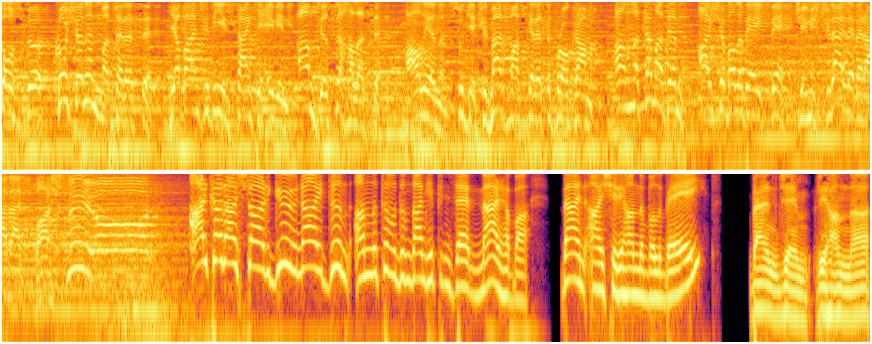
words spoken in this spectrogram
dostu, koşanın matarası. Yabancı değil sanki evin amcası halası. Ağlayan'ın su geçirmez maskarası program. Anlatamadım Ayşe Balıbey ve Cemişçilerle beraber başlıyor. Arkadaşlar günaydın. Anlatamadığımdan hepinize merhaba. Ben Ayşe Rihanna Balıbey. Ben Cem Rihanna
